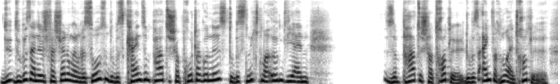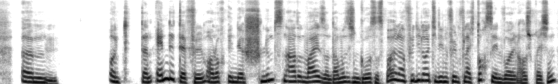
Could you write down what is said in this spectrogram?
Du, du bist eine Verschwendung an Ressourcen, du bist kein sympathischer Protagonist, du bist nicht mal irgendwie ein sympathischer Trottel, du bist einfach nur ein Trottel. Ähm, Hm. Und dann endet der Film auch noch in der schlimmsten Art und Weise. Und da muss ich einen großen Spoiler für die Leute, die den Film vielleicht doch sehen wollen, aussprechen.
